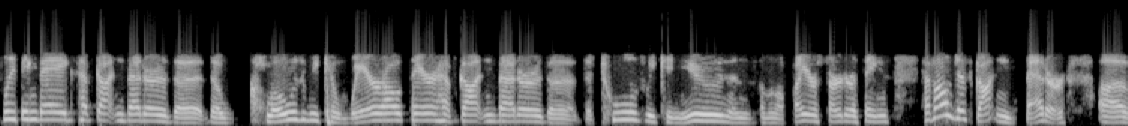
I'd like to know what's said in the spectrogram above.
sleeping bags have gotten better the the clothes we can wear out there have gotten better the the tools we can use and some of the fire starter things have all just gotten better uh,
